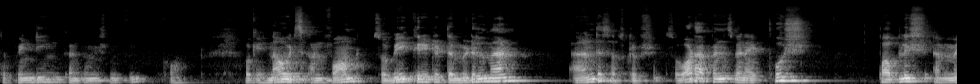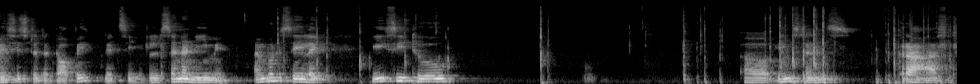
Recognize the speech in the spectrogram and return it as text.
the pending confirmation will be gone. Okay, now it's confirmed. So we created the middleman and the subscription. So what happens when I push publish a message to the topic? Let's see, it will send an email. I'm going to say like EC2 uh, instance crashed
